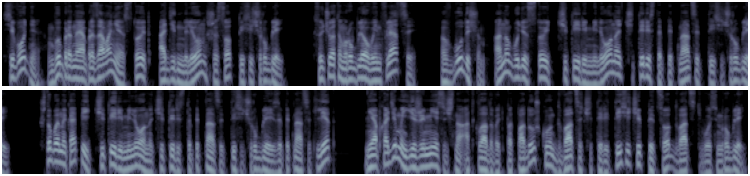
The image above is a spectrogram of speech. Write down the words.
Сегодня выбранное образование стоит 1 миллион 600 тысяч рублей. С учетом рублевой инфляции, в будущем оно будет стоить 4 миллиона 415 тысяч рублей. Чтобы накопить 4 миллиона 415 тысяч рублей за 15 лет, необходимо ежемесячно откладывать под подушку 24 528 рублей.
